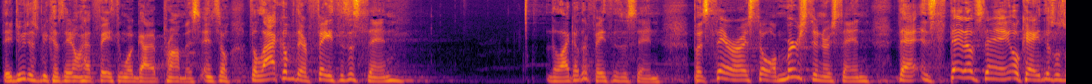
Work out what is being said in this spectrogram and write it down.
They do this because they don't have faith in what God had promised. And so the lack of their faith is a sin the lack of their faith is a sin. But Sarah is so immersed in her sin that instead of saying, okay, this was,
